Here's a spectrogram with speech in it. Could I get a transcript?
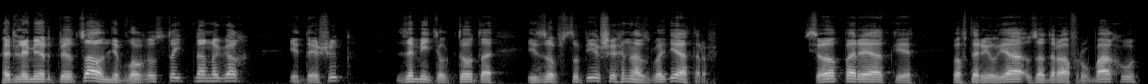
«А для мертвеца он неплохо стоит на ногах и дышит», — заметил кто-то из обступивших нас гладиаторов. «Все в порядке», — повторил я, задрав рубаху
